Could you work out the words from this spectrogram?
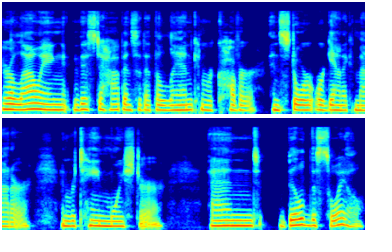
you're allowing this to happen so that the land can recover and store organic matter and retain moisture and build the soil.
